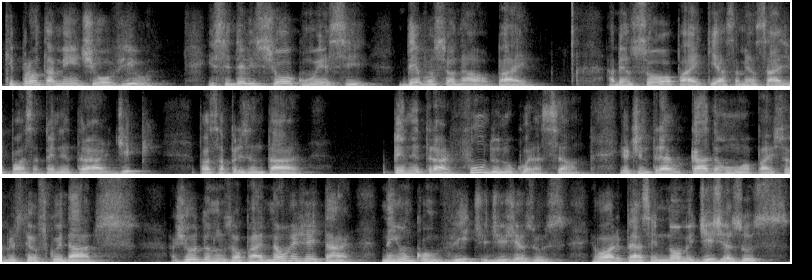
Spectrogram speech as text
que prontamente ouviu e se deliciou com esse devocional, Pai. Abençoa, Pai, que essa mensagem possa penetrar deep possa apresentar, penetrar fundo no coração. Eu te entrego cada um, ó Pai, sobre os teus cuidados. Ajuda-nos, ó Pai, a não rejeitar nenhum convite de Jesus. Eu oro e peço em nome de Jesus.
